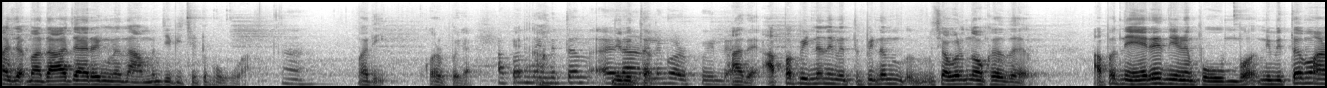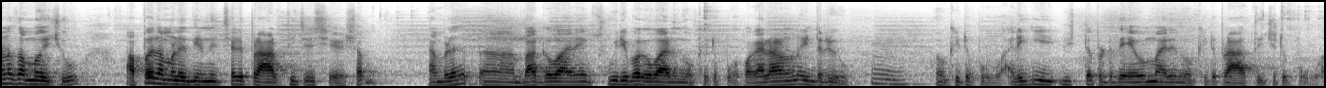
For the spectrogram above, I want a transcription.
മത മതാചാരങ്ങൾ നാമം ജപിച്ചിട്ട് പോവുക. മതി. കുഴപ്പമില്ല. അപ്പം നിമിത്തം അതെ. അപ്പം പിന്നെ നിമിത്തം പിന്നെ ശവരം നോക്കരുത്. അപ്പം നേരെ നീണം പോകുമ്പോൾ നിമിത്തമാണ് സംഭവിച്ചു അപ്പോൾ നമ്മൾ എന്ത് വെച്ചാൽ പ്രാർത്ഥിച്ച ശേഷം നമ്മൾ ഭഗവാനെ സൂര്യഭഗവാനെ നോക്കിയിട്ട് പോകുക പകലാണല്ലോ ഇന്റർവ്യൂ നോക്കിയിട്ട് പോവുക. അല്ലെങ്കിൽ ഇഷ്ടപ്പെട്ട ദേവന്മാരെ നോക്കിയിട്ട് പ്രാർത്ഥിച്ചിട്ട് പോവുക.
